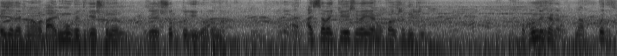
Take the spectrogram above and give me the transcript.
এই যে দেখেন আমার বাইরের মুখে থেকে শুনেন যে সত্য কি ঘটনা। আচ্ছা ভাই কী হয়েছে ভাই? আমি কত দিচ্ছি। দিকে থাকা না কইতেছি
